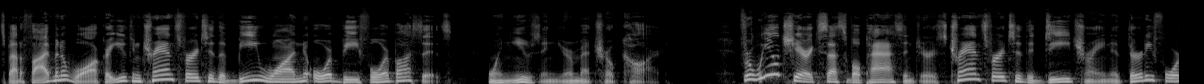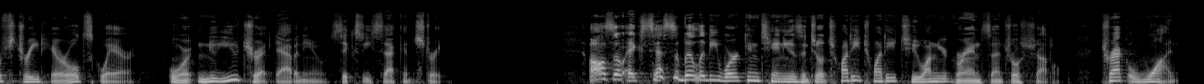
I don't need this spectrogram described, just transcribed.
It's about a five minute walk, or you can transfer to the B1 or B4 buses when using your Metro card. For wheelchair accessible passengers, transfer to the D train at 34th Street Herald Square or New Utrecht Avenue, 62nd Street. Also, accessibility work continues until 2022 on your Grand Central Shuttle. Track 1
